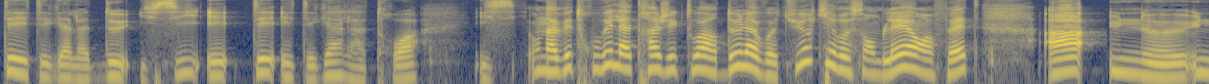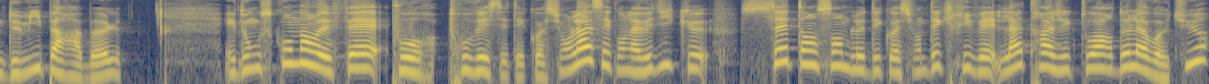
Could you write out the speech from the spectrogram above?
t est égal à 2 ici, et t est égal à 3 On avait trouvé la trajectoire de la voiture qui ressemblait en fait à une, une demi-parabole. Et donc ce qu'on avait fait pour trouver cette équation-là, c'est qu'on avait dit que cet ensemble d'équations décrivait la trajectoire de la voiture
